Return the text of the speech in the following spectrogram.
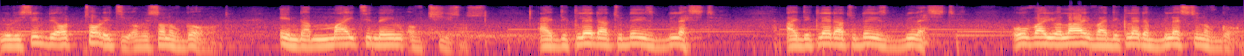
You receive the authority of a son of God in the mighty name of Jesus. I declare that today is blessed. I declare that today is blessed. Over your life, I declare the blessing of God.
